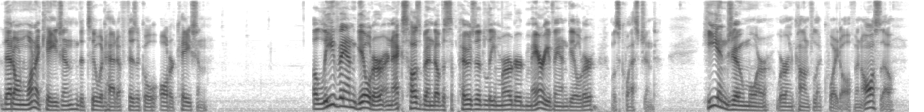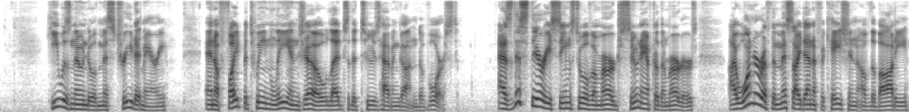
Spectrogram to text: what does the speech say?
that on one occasion the two had had a physical altercation. A Lee Van Gilder, an ex husband of the supposedly murdered Mary Van Gilder, was questioned. He and Joe Moore were in conflict quite often, also. He was known to have mistreated Mary and a fight between Lee and Joe led to the two's having gotten divorced. As this theory seems to have emerged soon after the murders, I wonder if the misidentification of the body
